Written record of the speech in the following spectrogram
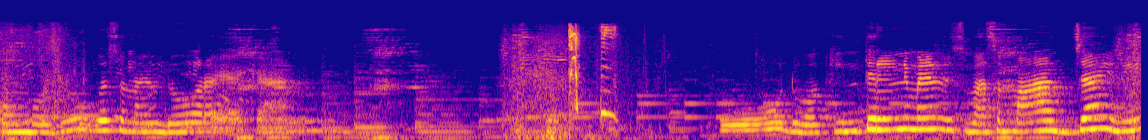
combo juga sama Eudora ya kan. Tuh dua kintil ini main sama aja ini.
